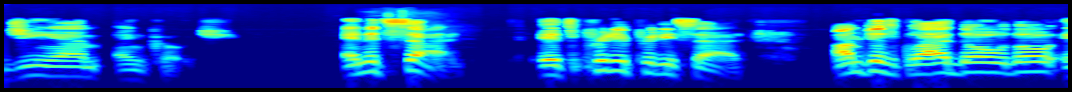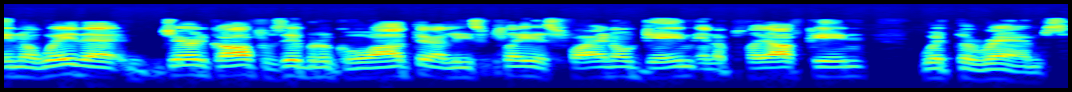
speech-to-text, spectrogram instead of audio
GM, and coach. And it's sad. It's pretty, pretty sad. I'm just glad though, though, in a way that Jared Goff was able to go out there at least play his final game in a playoff game with the Rams.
